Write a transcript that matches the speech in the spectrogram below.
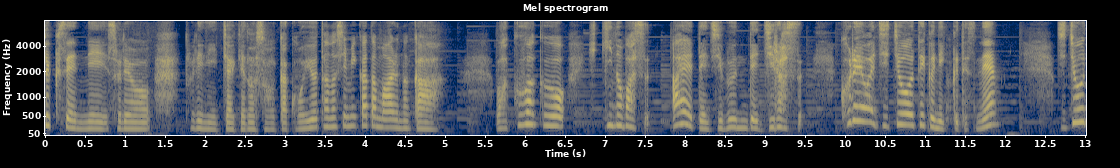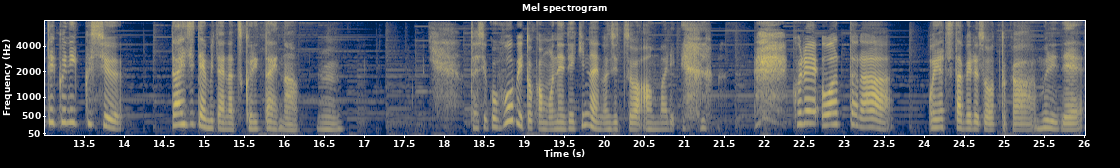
直線にそれを取りに行っちゃうけど、そうか、こういう楽しみ方もあるのか。ワクワクを引き伸ばす。あえて自分でじらす。これは自重テクニックですね。自重テクニック集、大辞典みたいな作りたいな。うん。私ご褒美とかもね、できないの、実はあんまり。これ終わったら、おやつ食べるぞとか無理で、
